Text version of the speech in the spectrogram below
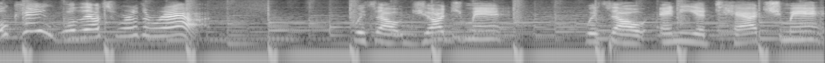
okay, well, that's where they're at. Without judgment, without any attachment,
